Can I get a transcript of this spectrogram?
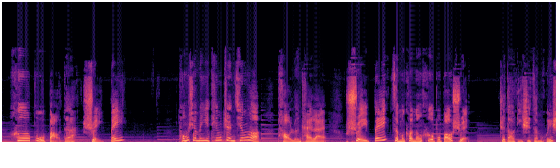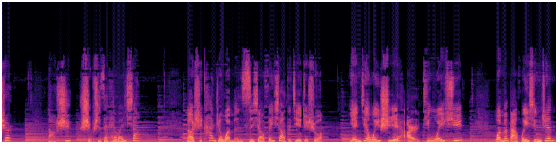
‘喝不饱的水杯’。”同学们一听震惊了，讨论开来：“水杯怎么可能喝不饱水？这到底是怎么回事？老师是不是在开玩笑？”老师看着我们，似笑非笑的接着说：“眼见为实，耳听为虚。”我们把回形针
